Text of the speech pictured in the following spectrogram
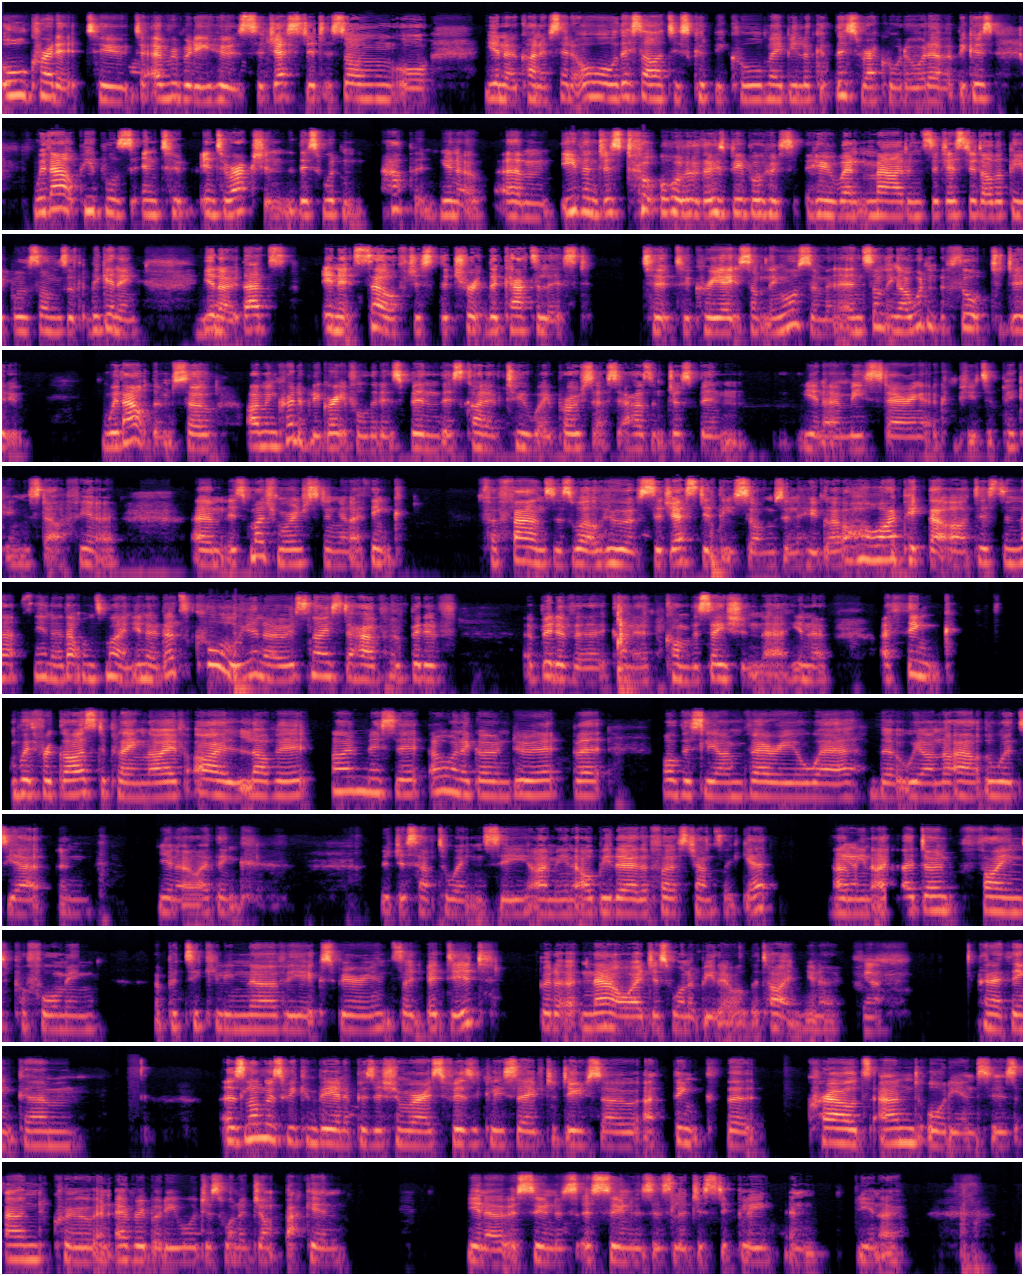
All credit to to everybody who's suggested a song or you know kind of said oh this artist could be cool maybe look at this record or whatever because without people's inter- interaction this wouldn't happen you know um, even just to all of those people who who went mad and suggested other people's songs at the beginning you know that's in itself just the tr- the catalyst to to create something awesome and, and something I wouldn't have thought to do without them. So I'm incredibly grateful that it's been this kind of two-way process. It hasn't just been, you know, me staring at a computer picking stuff, you know. Um, it's much more interesting and I think for fans as well who have suggested these songs and who go, Oh, I picked that artist and that's you know, that one's mine, you know, that's cool, you know, it's nice to have a bit of a bit of a kind of conversation there, you know. I think with regards to playing live, I love it. I miss it. I want to go and do it, but obviously I'm very aware that we are not out of the woods yet and you know, I think we just have to wait and see. I mean, I'll be there the first chance I get. Yeah. I mean, I, I don't find performing a particularly nervy experience. I, I did, but uh, now I just want to be there all the time, you know. Yeah. And I think um as long as we can be in a position where it's physically safe to do so, I think that crowds and audiences and crew and everybody will just want to jump back in you know as soon as as soon as is logistically and you know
